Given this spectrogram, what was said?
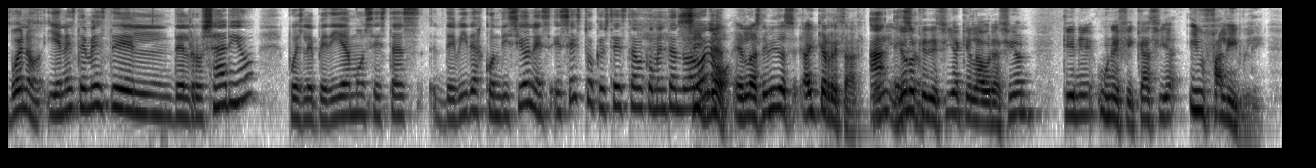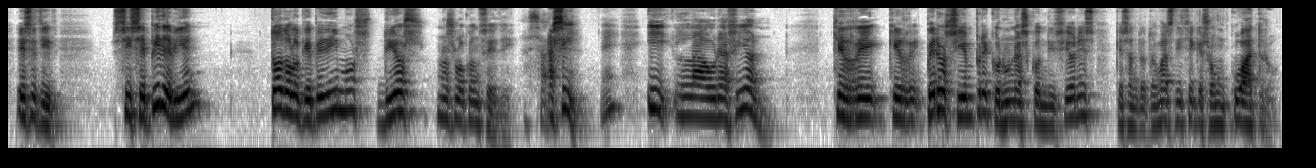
Bueno, y en este mes del, Rosario, pues le pedíamos estas debidas condiciones. ¿Es esto que usted estaba comentando sí, ahora? Sí, no, en las debidas hay que rezar. ¿eh? Ah, Yo lo que decía que la oración tiene una eficacia infalible. Es decir, si se pide bien, todo lo que pedimos, Dios nos lo concede. Así. ¿eh? Y la oración que, pero siempre con unas condiciones que Santo Tomás dice que son cuatro.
